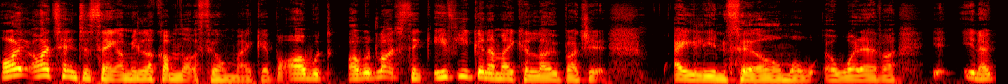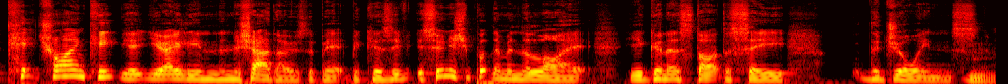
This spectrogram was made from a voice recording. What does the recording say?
i i tend to think i mean look i'm not a filmmaker but i would i would like to think if you're going to make a low budget alien film or, or whatever you, you know keep, try and keep your, your alien in the shadows a bit because if, as soon as you put them in the light you're going to start to see the joins hmm.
